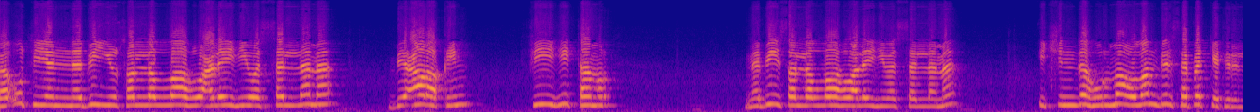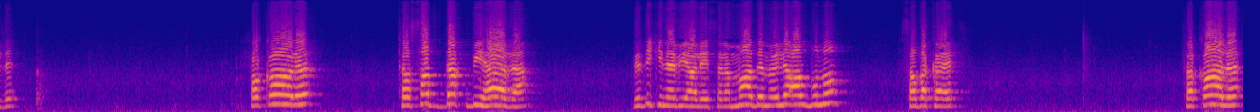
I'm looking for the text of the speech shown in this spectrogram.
فأتي النبي صلى الله عليه وسلم بعرق فيه temr Nebi sallallahu aleyhi ve selleme içinde hurma olan bir sepet getirildi. Fakale tasaddak bihâza Dedi ki Nebi aleyhisselam madem öyle al bunu sadaka et. Fekale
